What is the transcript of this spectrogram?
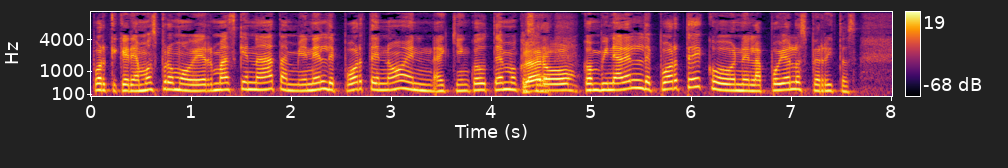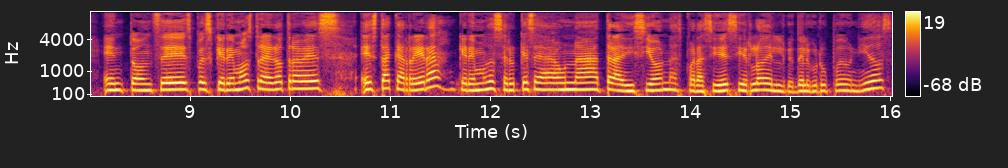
porque queríamos promover más que nada también el deporte, ¿no? En, aquí en Cuauhtémoc. o sea, Claro. combinar el deporte con el apoyo a los perritos. Entonces, pues queremos traer otra vez esta carrera, queremos hacer que sea una tradición, por así decirlo, del, del Grupo de Unidos.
